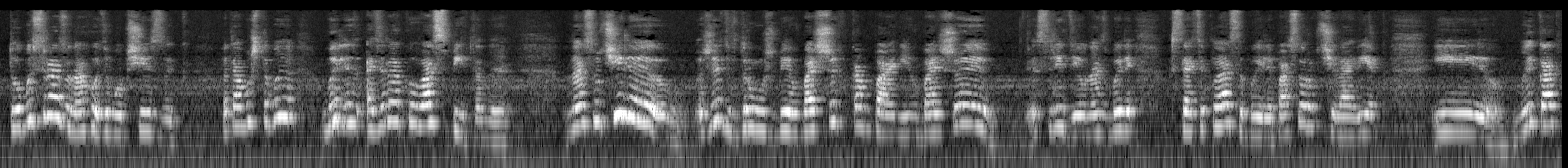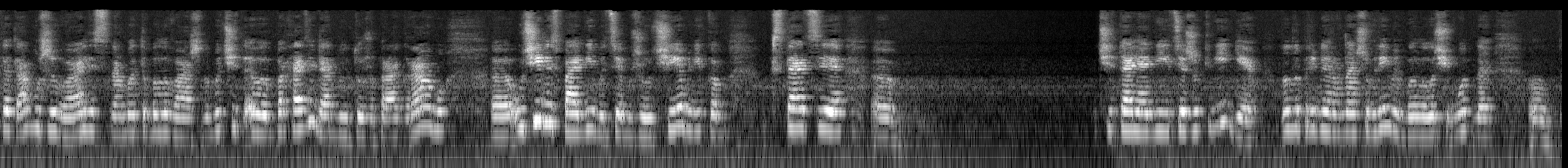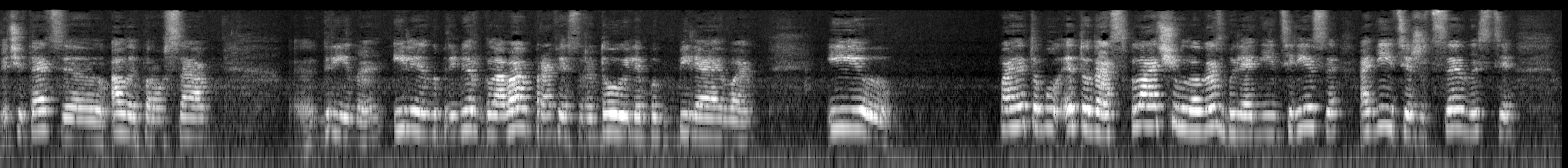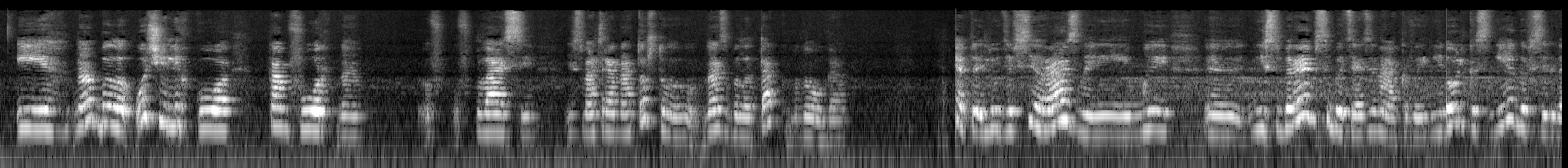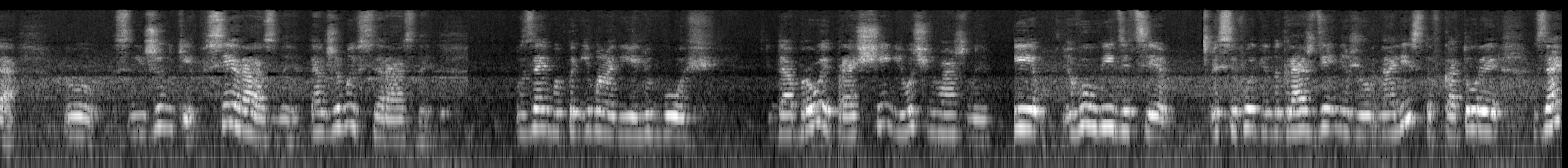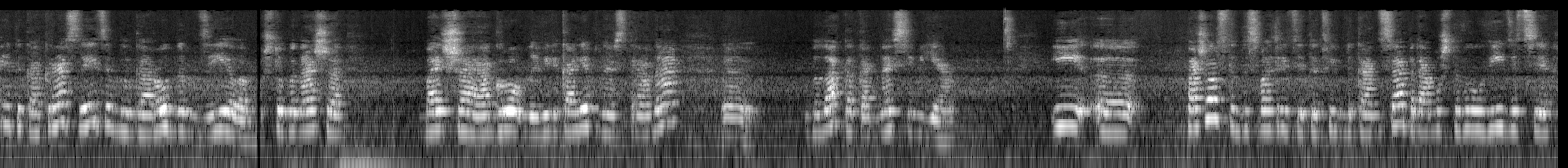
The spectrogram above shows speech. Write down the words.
то мы сразу находим общий язык, потому что мы были одинаково воспитаны. Нас учили жить в дружбе, в больших компаниях, в большой среде. У нас были, кстати, классы были по 40 человек. И мы как-то там уживались, нам это было важно. Мы чит... Э, проходили одну и ту же программу, э, учились по одним и тем же учебникам. Кстати, э, читали одни и те же книги. Ну, например, в наше время было очень модно читать «Алые паруса», Грина. Или, например, глава профессора Доуэля Беляева – и поэтому это нас сплачивало, у нас были одни интересы, одни и те же ценности. И нам было очень легко, комфортно в, в классе, несмотря на то, что у нас было так много. Это люди все разные, и мы э, не собираемся быть одинаковые, не только снега всегда, но снежинки все разные, также мы все разные взаимопонимание, любовь, добро и прощение очень важны. И вы увидите сегодня награждение журналистов, которые заняты как раз этим благородным делом, чтобы наша большая, огромная, великолепная страна э, была как одна семья. И, э, пожалуйста, досмотрите этот фильм до конца, потому что вы увидите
